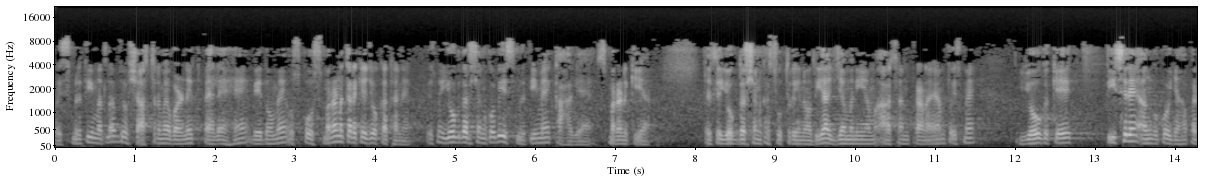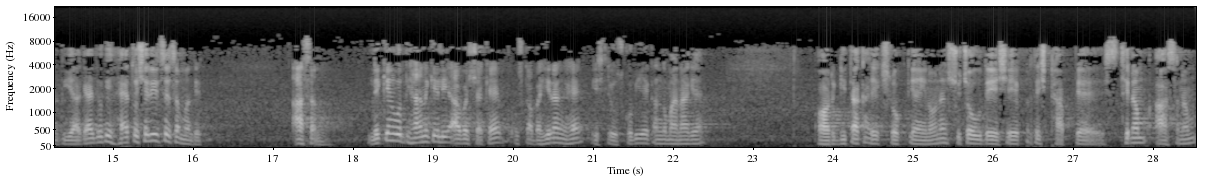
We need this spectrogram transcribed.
और स्मृति मतलब जो शास्त्र में वर्णित पहले हैं, वेदों में, उसको स्मरण करके जो कथन है, इसमें योग दर्शन को भी स्मृति में कहा गया है, स्मरण किया। इसलिए योग दर्शन का सूत्र इन्होंने दिया, यम नियम आसन प्राणायाम तो इसमें योग के तीसरे अंग को यहाँ पर दिया गया, जो कि है तो शरीर से संबंधित, आसन लेकिन वो ध्यान के लिए आवश्यक है, उसका बहिरंग है, इसलिए उसको भी एक अंग माना गया। और गीता का एक श्लोक दिया इन्होंने, शुचो उदेशे प्रतिष्ठाप्य स्थिरम आसनम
